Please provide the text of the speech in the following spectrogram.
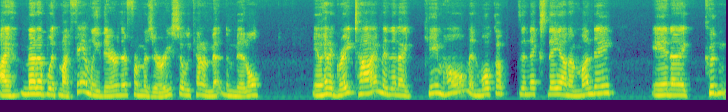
I met up with my family there. They're from Missouri, so we kind of met in the middle. And we had a great time. And then I came home and woke up the next day on a Monday, and I couldn't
